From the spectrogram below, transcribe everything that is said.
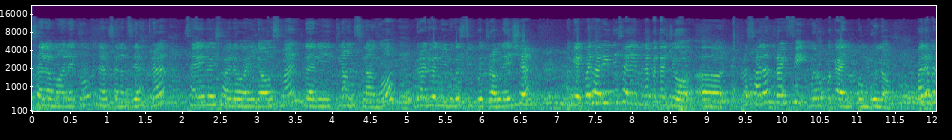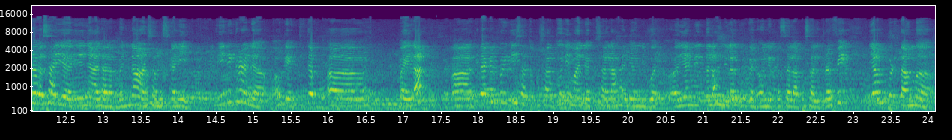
dan salam sejahtera. Saya Nur Syuhada Wahida Osman dari Kelang Selangor, graduan Universiti Putra Malaysia. Okey, pada hari ini saya mendapat tajuk uh, persoalan trafik merupakan pembunuh. Pada pendapat saya, ianya adalah benar sama sekali. Ini kerana, okey, kita uh, baiklah, uh, kita akan pergi satu persatu di mana kesalahan yang dibuat uh, yang telah dilakukan oleh pesalah-pesalah trafik. Yang pertama,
